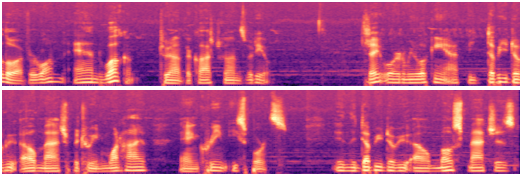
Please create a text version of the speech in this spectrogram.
Hello everyone, and welcome to another Clash of Clans video. Today we're going to be looking at the WWL match between OneHive and Cream Esports. In the WWL, most matches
